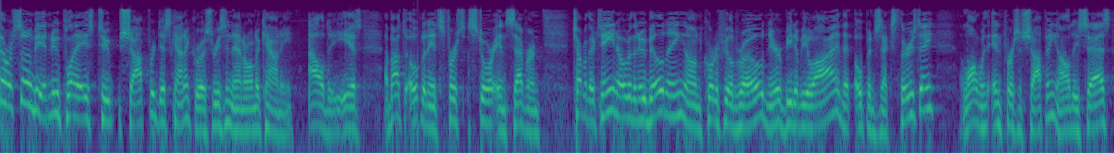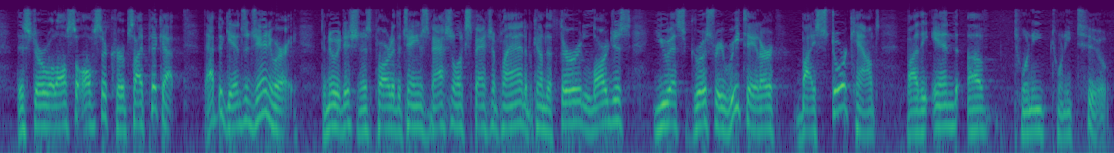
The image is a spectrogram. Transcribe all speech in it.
There will soon be a new place to shop for discounted groceries in Anne Arundel County. Aldi is about to open its first store in Severn. Chopper 13 over the new building on Quarterfield Road near BWI that opens next Thursday. Along with in-person shopping, Aldi says this store will also offer curbside pickup. That begins in January. The new addition is part of the chain's national expansion plan to become the third largest U.S. grocery retailer by store count by the end of 2022.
